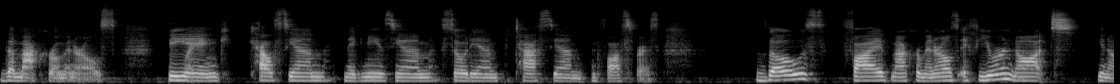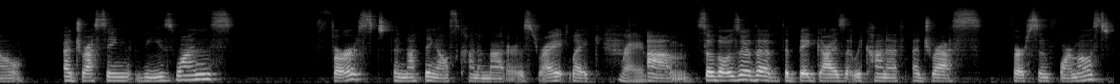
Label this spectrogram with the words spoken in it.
the macro minerals, being right calcium, magnesium, sodium, potassium, and phosphorus. Those five macro minerals, if you're not, you know, addressing these ones first, then nothing else kind of matters, right? Like, right. Um, so those are the the big guys that we kind of address first and foremost,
